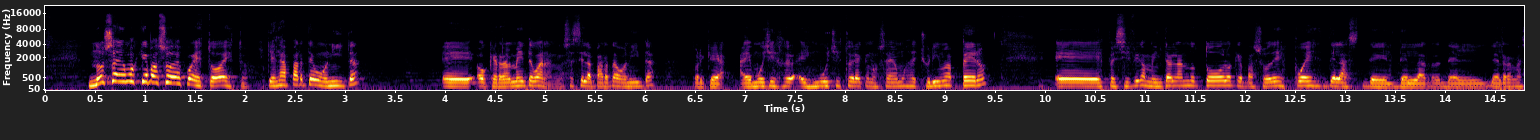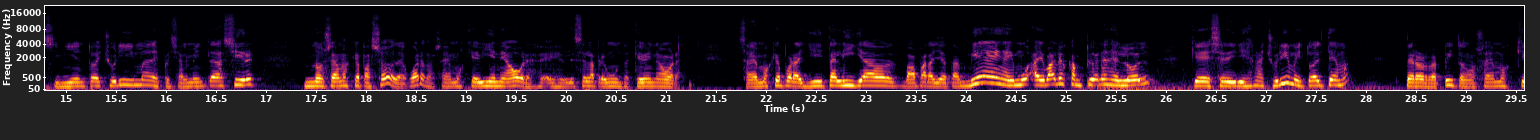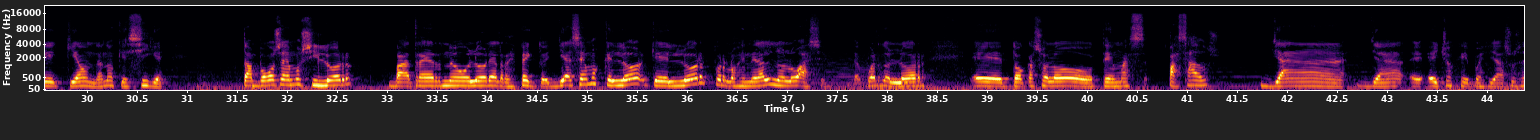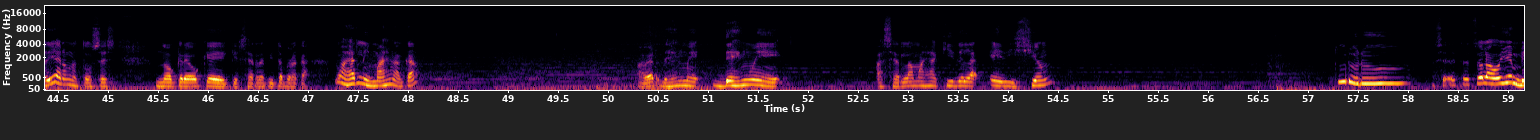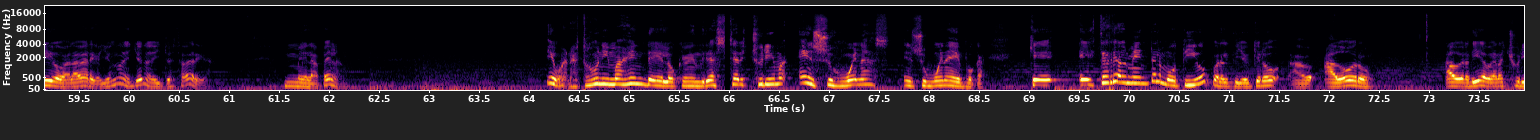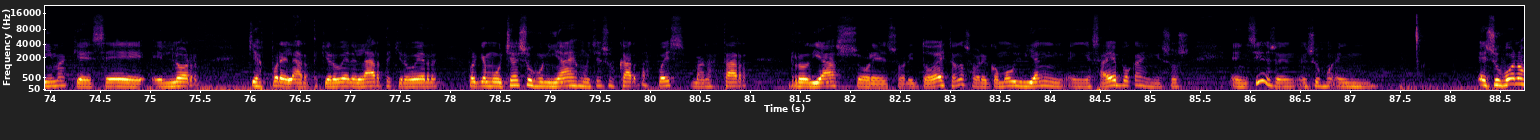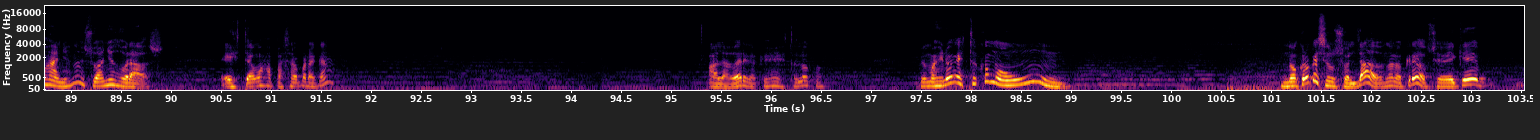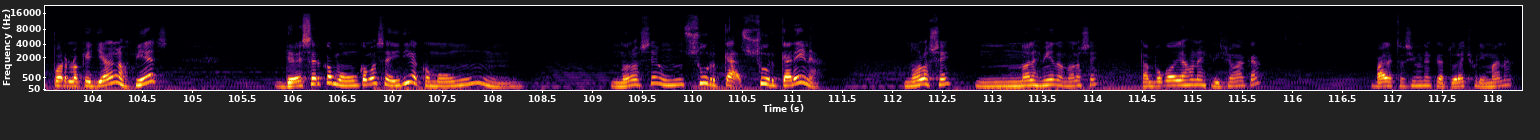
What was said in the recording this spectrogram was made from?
No sabemos qué pasó después de todo esto, que es la parte bonita, eh, o que realmente, bueno, no sé si la parte bonita, porque hay mucha, historia, hay mucha historia que no sabemos de Churima, pero eh, específicamente hablando todo lo que pasó después de las, del- del- renacimiento de Churima, especialmente de Asir, no sabemos qué pasó, ¿de acuerdo? No sabemos qué viene ahora, esa es la pregunta, ¿qué viene ahora? Sabemos que por allí Talilla va para allá también, hay, hay varios campeones de LOL que se dirigen a Churima y todo el tema, pero repito, no sabemos qué, qué onda, ¿no? ¿Qué sigue? Tampoco sabemos si Lore va a traer nuevo lore al respecto. Ya sabemos que el lore, que el lore por lo general no lo hace, ¿de acuerdo? El lore eh, toca solo temas pasados, ya, ya eh, hechos que pues ya sucedieron, entonces no creo que, que se repita por acá. Vamos a ver la imagen acá. A ver, déjenme, déjenme hacer la magia aquí de la edición. Tururú. Esto, esto lo hago yo en vivo, a la verga. Yo no, yo no edito esta verga. Me la pelan. Y bueno, esto es una imagen de lo que vendría a ser Churima en sus buenas, en su buena época. Que este es realmente el motivo por el que yo quiero, adoro, adoraría ver a Churima, que es eh, el lore, que es por el arte. Quiero ver el arte, quiero ver, porque muchas de sus unidades, muchas de sus cartas, pues van a estar rodeadas sobre, sobre todo esto, ¿no? Sobre cómo vivían en, esa época, en esos, en, en, sus, en, sus buenos años, ¿no? En sus años dorados. Este, vamos a pasar por acá. A la verga, ¿qué es esto, loco? Me imagino que esto es como un... No creo que sea un soldado, no lo creo. Se ve que por lo que llevan los pies, debe ser como un, ¿cómo se diría? Como un... No lo sé, un surca, surcarena. No lo sé, no les miento, no lo sé. Tampoco deja una descripción acá. Vale, esto sí es una criatura churimana.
